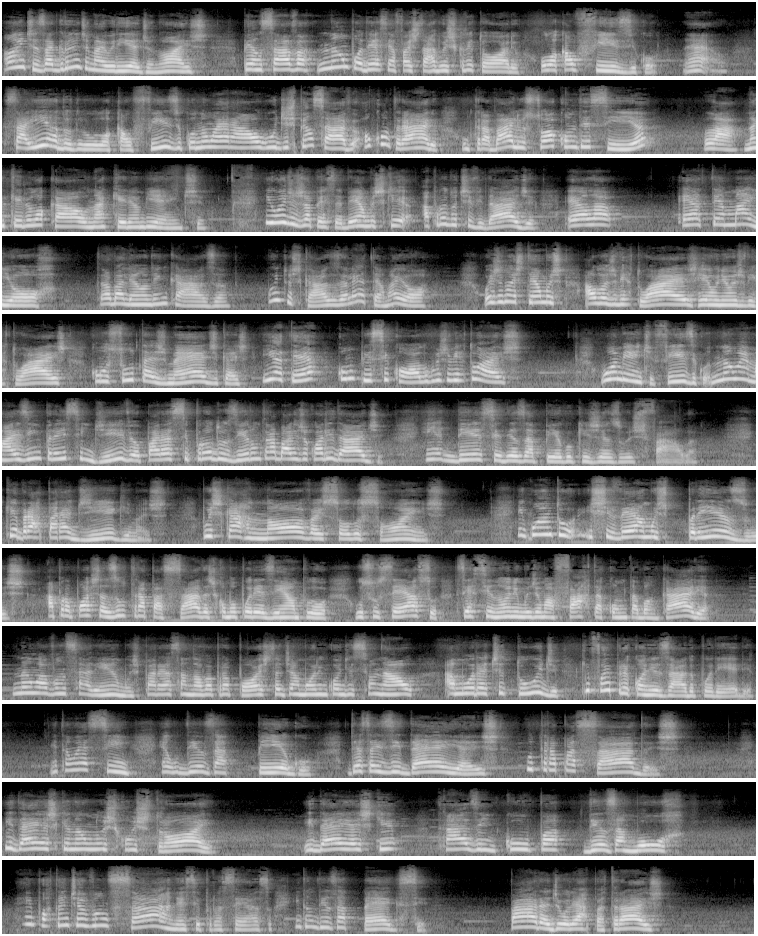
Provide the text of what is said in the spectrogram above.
Antes, a grande maioria de nós pensava não poder se afastar do escritório, o local físico. Né? Sair do, do, local físico não era algo dispensável. Ao contrário, o trabalho só acontecia lá, naquele local, naquele ambiente. E hoje já percebemos que a produtividade ela é até maior trabalhando em casa. Em muitos casos, ela é até maior. Hoje nós temos aulas virtuais, reuniões virtuais, consultas médicas e até com psicólogos virtuais. O ambiente físico não é mais imprescindível para se produzir um trabalho de qualidade. E é desse desapego que Jesus fala. Quebrar paradigmas, buscar novas soluções. Enquanto estivermos presos a propostas ultrapassadas, como por exemplo o sucesso ser sinônimo de uma farta conta bancária, não avançaremos para essa nova proposta de amor incondicional amor-atitude que foi preconizado por ele. Então é assim, é o desapego dessas ideias ultrapassadas, ideias que não nos constrói, ideias que trazem culpa, desamor. É importante avançar nesse processo. Então desapegue-se. Para de olhar para trás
